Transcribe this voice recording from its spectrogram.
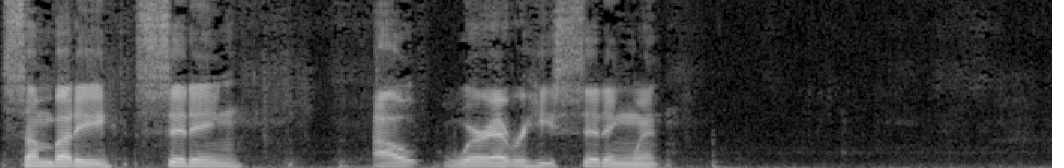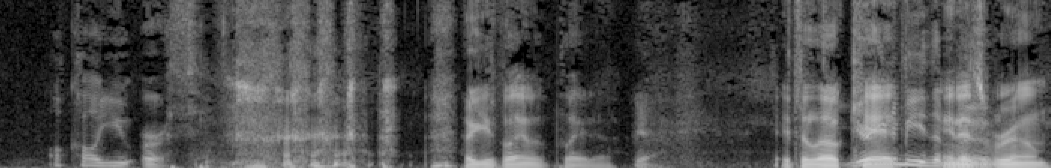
somebody sitting out wherever he's sitting went. I'll call you Earth. Like he's playing with Play-Doh. Yeah. It's a little You're kid in his room,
